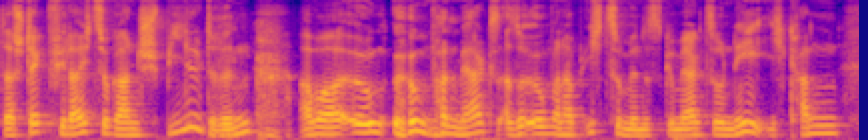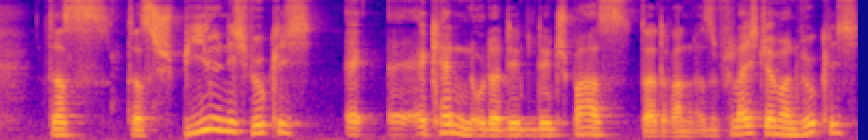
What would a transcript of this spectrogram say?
da steckt vielleicht sogar ein Spiel drin, aber irg irgendwann merkst, also irgendwann habe ich zumindest gemerkt, so, nee, ich kann das, das Spiel nicht wirklich er er- erkennen oder den, den Spaß daran. Also vielleicht, wenn man wirklich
